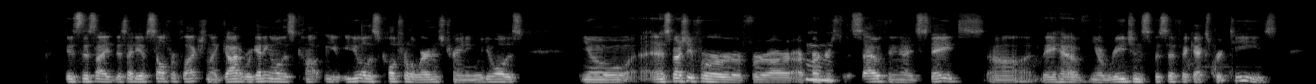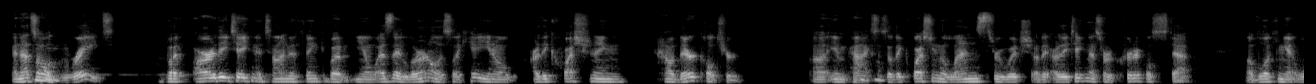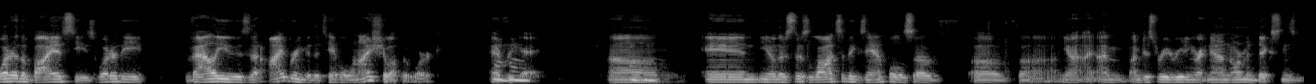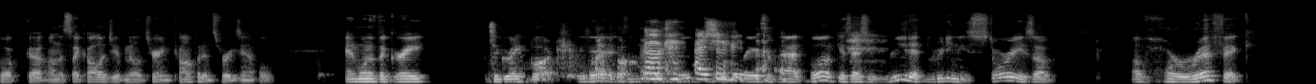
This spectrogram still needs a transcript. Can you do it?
is this this idea of self reflection. Like, God, we're getting all this you, you do all this cultural awareness training, we do all this you know, and especially for for our, our partners mm. to the south in the United States, uh, they have you know region specific expertise, and that's all mm-hmm. great. But are they taking the time to think about you know as they learn all this, like, hey, you know, are they questioning how their culture uh, impacts? Mm-hmm. So they questioning the lens through which are they are they taking that sort of critical step of looking at what are the biases, what are the values that I bring to the table when I show up at work every mm-hmm. day. Mm-hmm. Um, mm-hmm. And you know, there's there's lots of examples of of uh, you know I, am I'm, I'm just rereading right now Norman Dixon's book uh, on the psychology of military incompetence, for example, and one of the great it's a great book. It is. okay, I should read ways that. of that book is as you read it, reading these stories of of horrific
